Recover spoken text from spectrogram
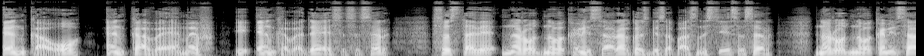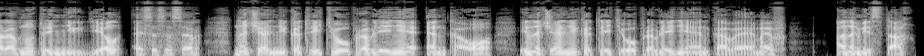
НКО, НКВМФ и НКВД СССР в составе Народного комиссара госбезопасности СССР, Народного комиссара внутренних дел СССР, начальника третьего управления НКО и начальника третьего управления НКВМФ, а на местах,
